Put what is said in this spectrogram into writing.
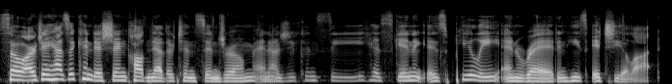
So RJ has a condition called Netherton syndrome, and as you can see, his skin is peely and red, and he's itchy a lot.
